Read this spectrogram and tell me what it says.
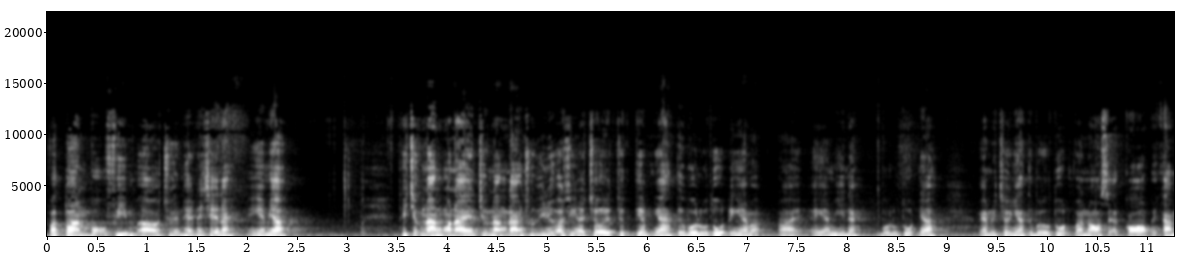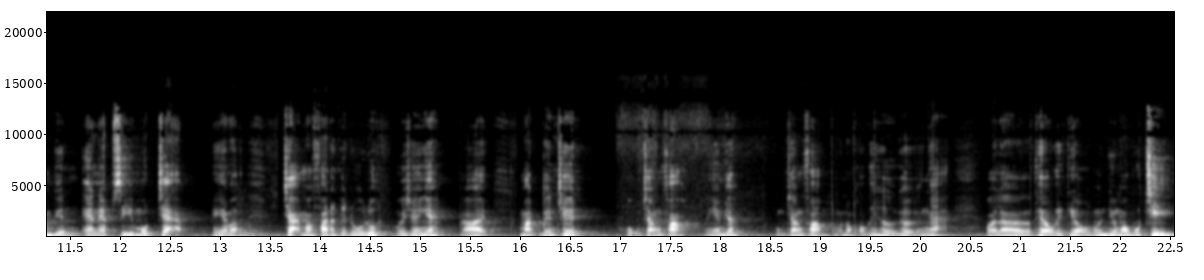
và toàn bộ phím ở chuyển hết lên trên này anh em nhé thì chức năng con này chức năng đáng chú ý nữa chính là chơi trực tiếp nhạc từ bluetooth anh em ạ. Đấy anh em nhìn này bluetooth nhá. Em để chơi nhạc từ bluetooth và nó sẽ có cái cảm biến NFC một chạm anh em ạ. Chạm và phát là kết nối luôn với cho anh em. Đấy mặt bên trên cũng trắng phẳng anh em nhé cũng trắng phòng nó có cái hơi hơi ngả. Gọi là theo cái kiểu như màu bút chì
